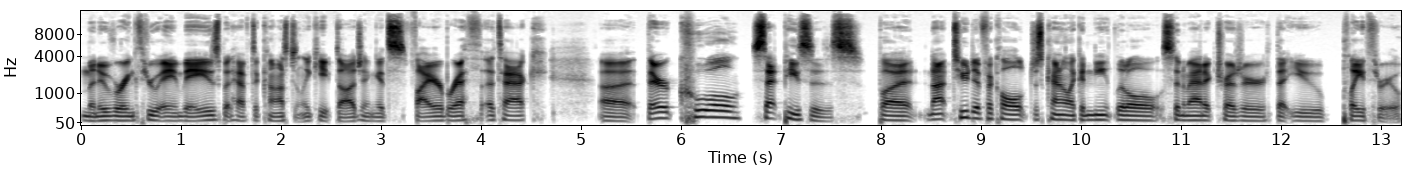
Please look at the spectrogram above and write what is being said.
maneuvering through a maze but have to constantly keep dodging its fire breath attack. Uh, they're cool set pieces, but not too difficult. Just kind of like a neat little cinematic treasure that you play through.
